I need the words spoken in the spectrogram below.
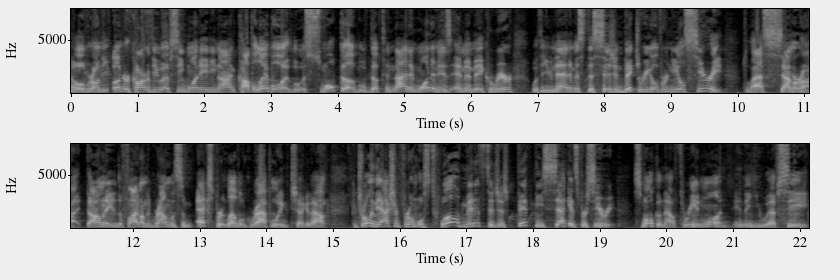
Now over on the undercard of UFC 189, Kapolei boy Louis Smolka moved up to 9 and 1 in his MMA career with a unanimous decision victory over Neil Seery. The last samurai dominated the fight on the ground with some expert level grappling. Check it out. Controlling the action for almost 12 minutes to just 50 seconds for Seery. Smolka now 3 and 1 in the UFC.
